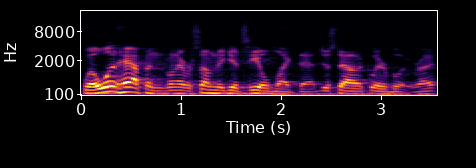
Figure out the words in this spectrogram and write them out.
Well, what happens whenever somebody gets healed like that, just out of clear blue, right?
